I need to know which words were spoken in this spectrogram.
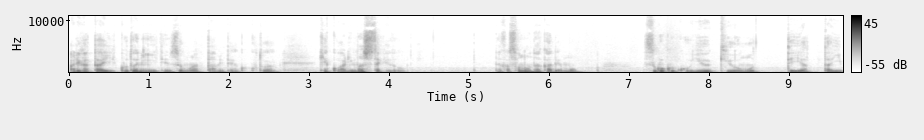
ありがたいことにいい点数をもらったみたいなことが結構ありましたけどなんかその中でもすごくこう勇気を持ってやった一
